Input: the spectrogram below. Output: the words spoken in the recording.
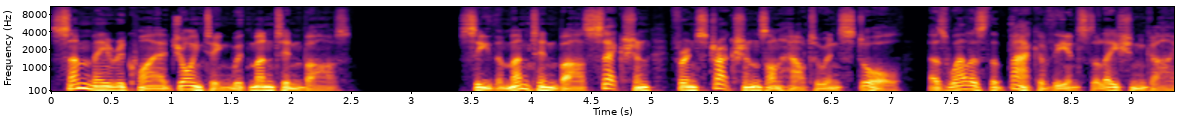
some may require jointing with muntin bars. See the muntin bars section for instructions on how to install as well as the back of the installation guide.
